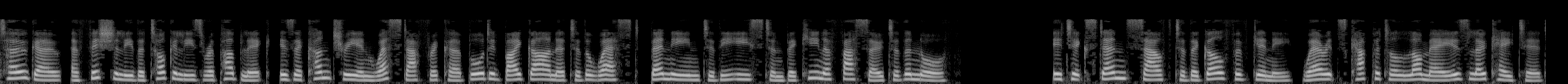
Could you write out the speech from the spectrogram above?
Togo, officially the Togolese Republic, is a country in West Africa bordered by Ghana to the west, Benin to the east and Burkina Faso to the north. It extends south to the Gulf of Guinea, where its capital Lomé is located.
